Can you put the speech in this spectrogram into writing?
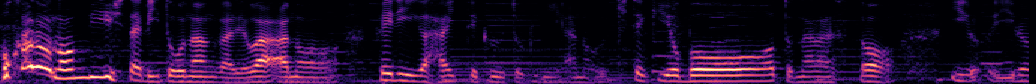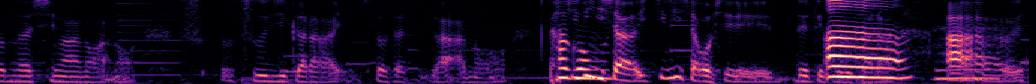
他ののんびりした離島なんかではあのフェリーが入ってくるときにあの汽笛をぼーっと鳴らすといろいろんな島のあのす数字から人たちがあの一輪車一輪車をして出てくるからああー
